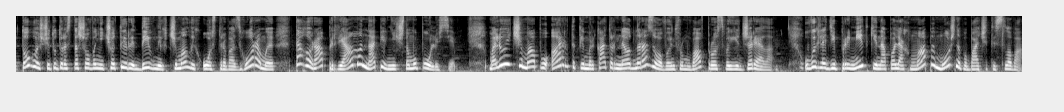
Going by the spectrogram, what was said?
того, що тут розташовані чотири дивних чималих острова з горами та гора прямо на північному полюсі? Малюючи мапу Арктики, Меркатор неодноразово інформував про свої джерела. У вигляді примітки на полях мапи можна побачити слова.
